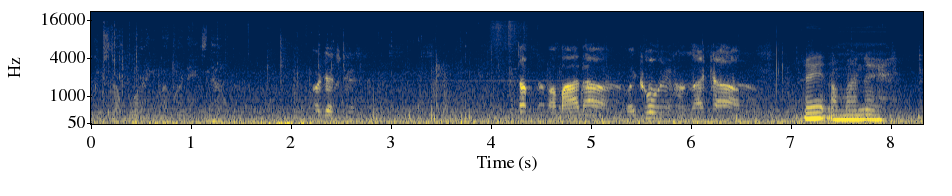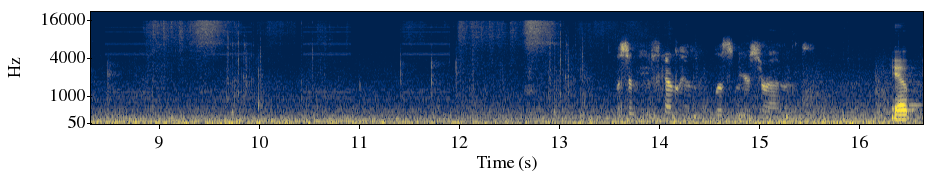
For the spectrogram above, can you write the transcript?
can stop worrying about grenades now. Okay, good. Stop, mamada. Like, going on that cop. Ain't no money. Listen, you just gotta listen to your surroundings. Yep.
